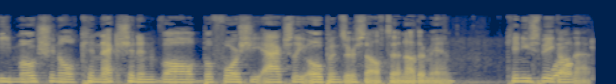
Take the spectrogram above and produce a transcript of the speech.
emotional connection involved before she actually opens herself to another man. Can you speak well, on that?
